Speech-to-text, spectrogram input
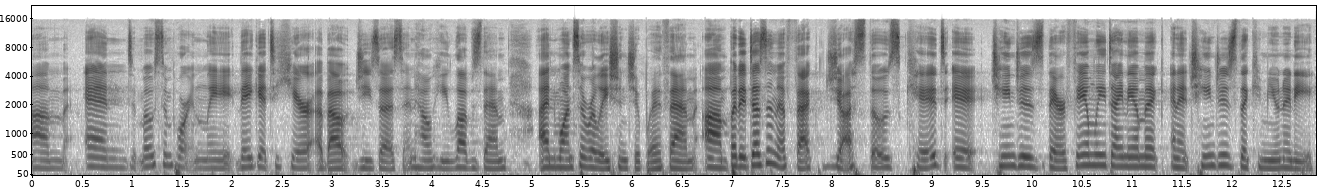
um, and most importantly, they get to hear about Jesus and how he loves them and wants a relationship with them. Um, but it doesn't affect just those kids, it changes their family dynamic and it changes the community.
